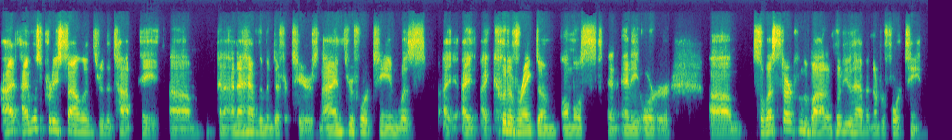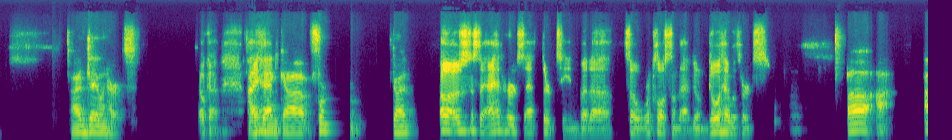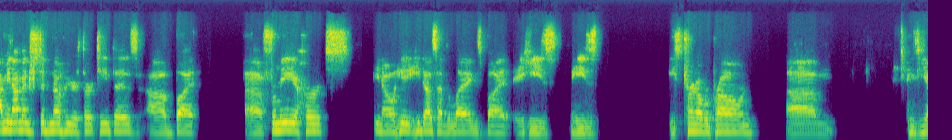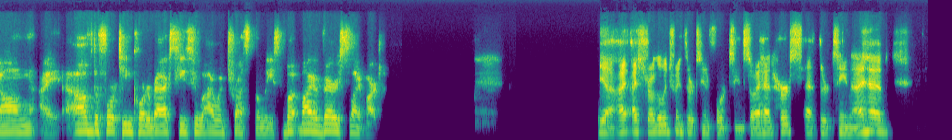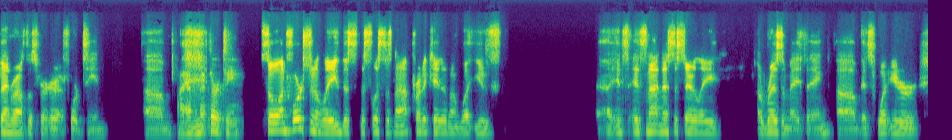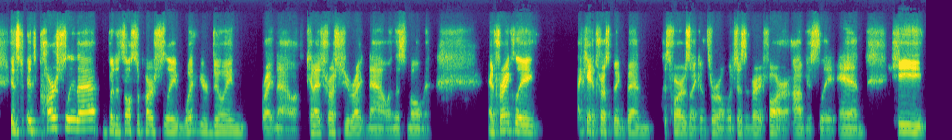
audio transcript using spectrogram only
I, I was pretty solid through the top eight, um, and, and I have them in different tiers. Nine through fourteen was I, I, I could have ranked them almost in any order. Um, so let's start from the bottom. Who do you have at number fourteen? I have Jalen Hurts. Okay, I, I think had, uh, for go ahead. Oh, I was just gonna say I had Hurts at thirteen, but uh, so we're close on that. Go, ahead with Hurts. Uh, I, I mean, I'm interested to know who your 13th is, uh, but uh, for me, Hurts. You know, he he does have the legs, but he's he's he's turnover prone. Um, he's young. I of the 14 quarterbacks, he's who I would trust the least, but by a very slight margin. Yeah, I, I struggle between 13 and 14. So I had Hurts at 13. I had Ben Roethlisberger at 14. Um, I have him at 13. So unfortunately, this this list is not predicated on what you've. Uh, it's it's not necessarily a resume thing. Um, it's what you're. It's it's partially that, but it's also partially what you're doing right now. Can I trust you right now in this moment? And frankly, I can't trust Big Ben as far as I can throw him, which isn't very far, obviously. And he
